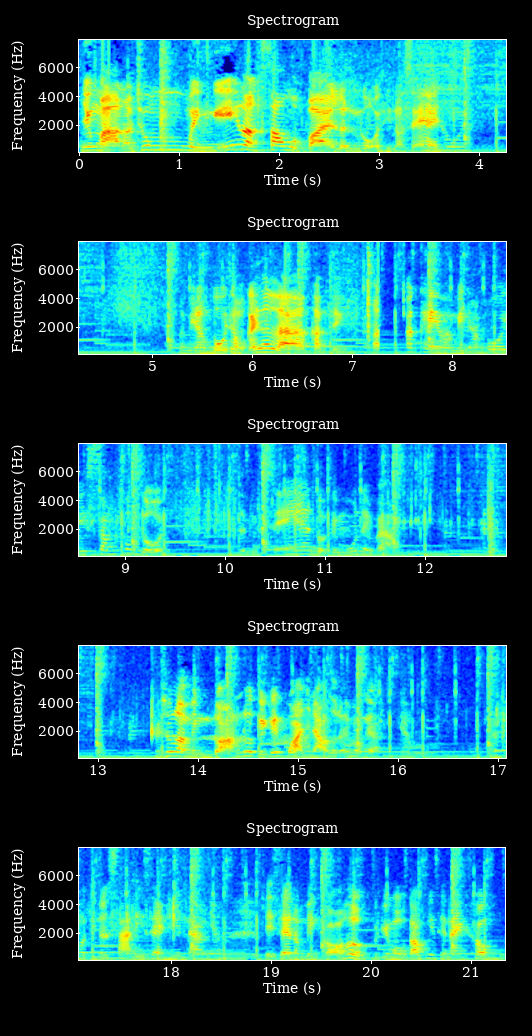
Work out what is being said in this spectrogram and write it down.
Nhưng mà nói chung mình nghĩ là sau một vài lần gội thì nó sẽ ấy thôi. Bởi mình đang bôi theo một cách rất là cảm tính. Ok mà mình đã bôi xong phút rồi. Giờ mình sẽ đội cái mũ này vào. Nói chung là mình đoán được cái kết quả như nào rồi đấy mọi người ạ. Nên thôi thì nó xả đi xem như nào nhá. Để xem là mình có hợp với cái màu tóc như thế này không.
